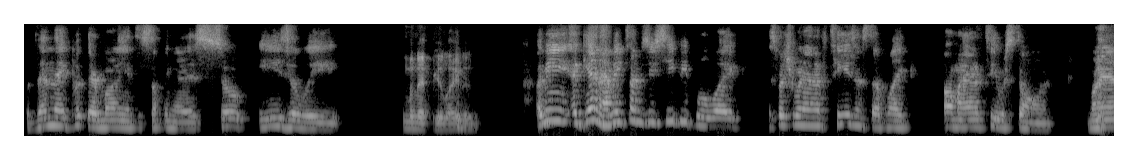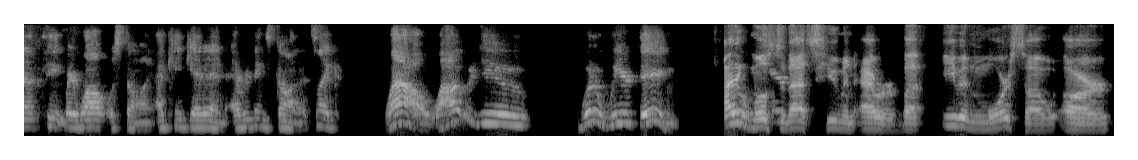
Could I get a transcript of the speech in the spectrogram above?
But then they put their money into something that is so easily. manipulated. I mean, again, how many times do you see people like, especially with NFTs and stuff, like, oh, my NFT was stolen, my NFT, my wallet was stolen, I can't get in, everything's gone. It's like, wow, why would you? What a weird thing. I think most of that's human error, but even more so are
